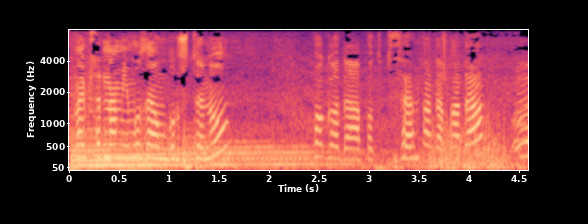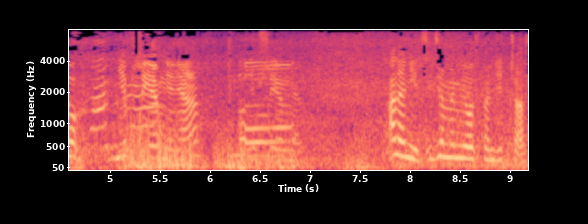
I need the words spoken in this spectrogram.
No i przed nami Muzeum Bursztynu. Pogoda pod psem. Pada, pada. Uff, nieprzyjemnie, nie? Nieprzyjemnie. Ale nic, idziemy miło spędzić czas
